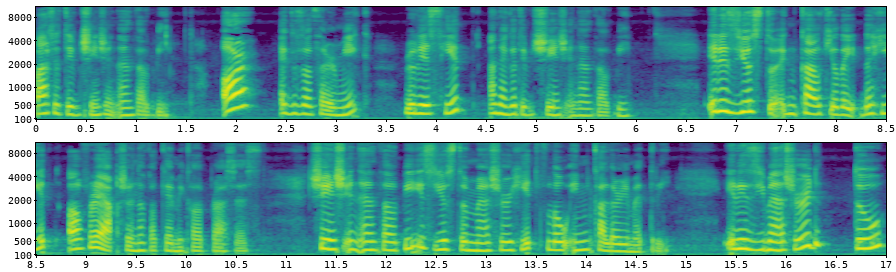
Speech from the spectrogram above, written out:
positive change in enthalpy, or exothermic, release heat, a negative change in enthalpy. It is used to calculate the heat of reaction of a chemical process. Change in enthalpy is used to measure heat flow in calorimetry. It is measured to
